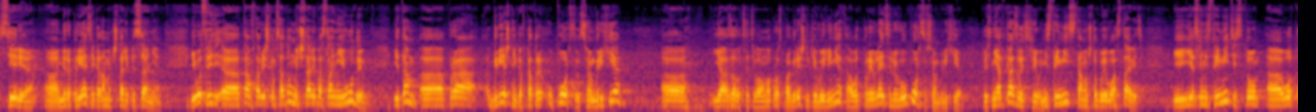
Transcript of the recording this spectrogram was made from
серия э, мероприятий, когда мы читали Писание. И вот среди, э, там в Таврическом саду мы читали послание Иуды, и там э, про грешников, которые упорствуют в своем грехе, я задал, кстати, вам вопрос, про грешники вы или нет, а вот проявляете ли вы упорство в своем грехе? То есть не отказываетесь ли вы, не стремитесь к тому, чтобы его оставить. И если не стремитесь, то вот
